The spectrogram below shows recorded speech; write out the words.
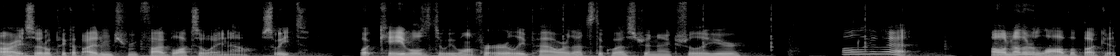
Alright, so it'll pick up items from five blocks away now. Sweet. What cables do we want for early power? That's the question actually here. Oh, look at that. Oh, another lava bucket.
